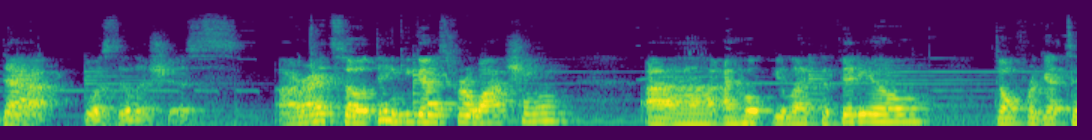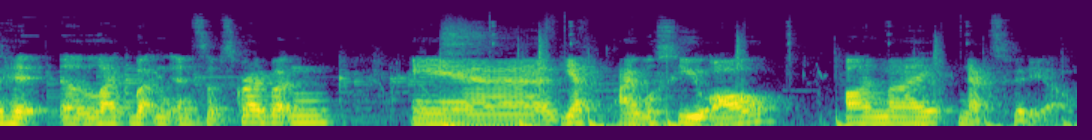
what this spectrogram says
That was delicious. Alright, so thank you guys for watching. Uh, I hope you liked the video. Don't forget to hit a like button and subscribe button. And yeah, I will see you all on my next video.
